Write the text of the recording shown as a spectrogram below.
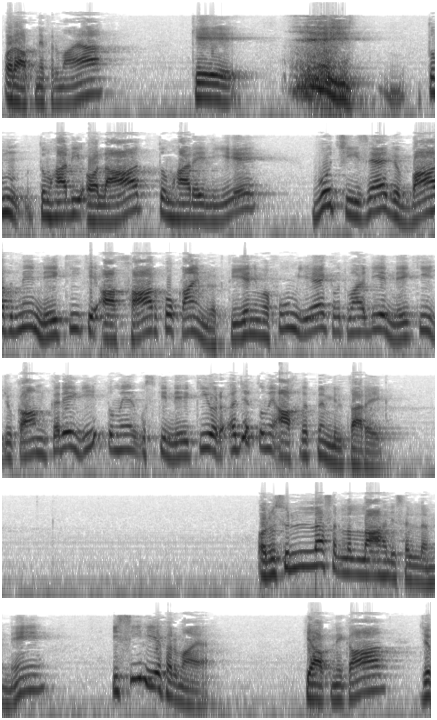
اور آپ نے فرمایا کہ تم، تمہاری اولاد تمہارے لیے وہ چیز ہے جو بعد میں نیکی کے آثار کو قائم رکھتی ہے۔ یعنی مفہوم یہ ہے کہ وہ تمہارے لیے نیکی جو کام کرے گی، تمہیں اس کی نیکی اور اجر تمہیں آخرت میں ملتا رہے گا۔ اور رسول اللہ صلی اللہ علیہ وسلم نے اسی لیے فرمایا کہ آپ نے کہا جب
